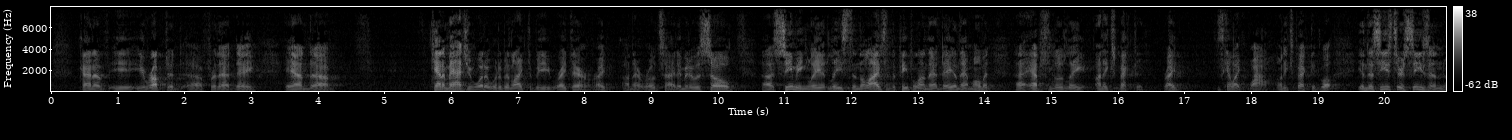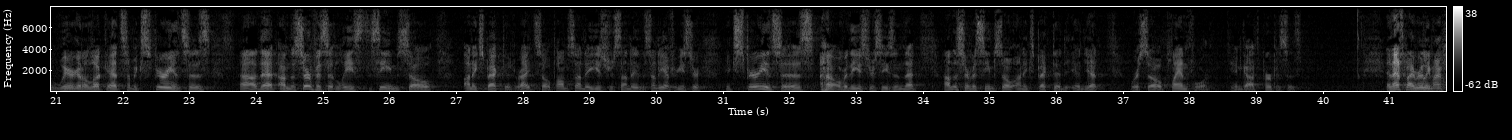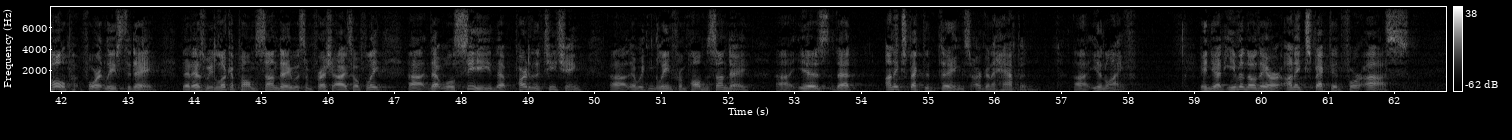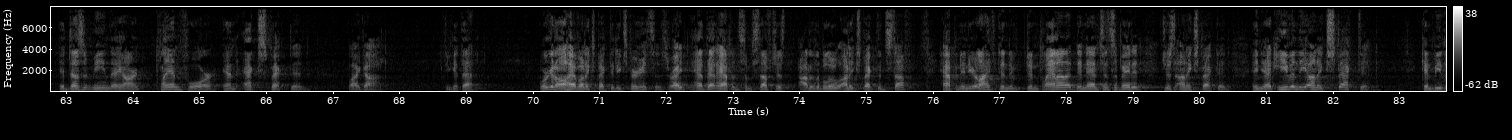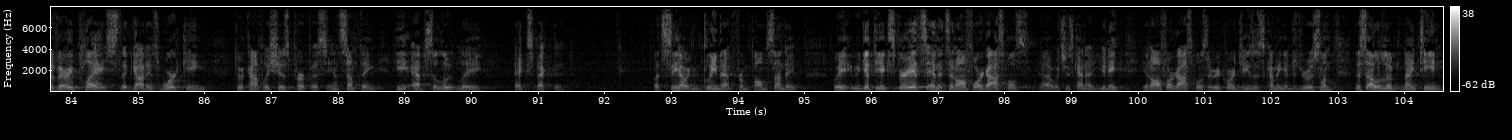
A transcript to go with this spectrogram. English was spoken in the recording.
kind of e- erupted uh, for that day, and uh, can't imagine what it would have been like to be right there, right on that roadside. I mean, it was so uh, seemingly, at least in the lives of the people on that day and that moment, uh, absolutely unexpected, right? It's kind of like, wow, unexpected. Well, in this Easter season, we're going to look at some experiences uh, that, on the surface at least, seem so unexpected, right? So, Palm Sunday, Easter Sunday, the Sunday after Easter, experiences over the Easter season that, on the surface, seem so unexpected and yet were so planned for in God's purposes. And that's my really my hope for at least today, that as we look at Palm Sunday with some fresh eyes, hopefully, uh, that we'll see that part of the teaching uh, that we can glean from Palm Sunday uh, is that unexpected things are going to happen uh, in life. And yet, even though they are unexpected for us, it doesn't mean they aren't planned for and expected by God. Do you get that? We're going to all have unexpected experiences, right? Had that happen, some stuff just out of the blue, unexpected stuff happened in your life, didn't, didn't plan on it, didn't anticipate it, just unexpected. And yet, even the unexpected can be the very place that God is working to accomplish His purpose in something He absolutely expected. Let's see how we can glean that from Palm Sunday. We, we get the experience, and it's in all four Gospels, uh, which is kind of unique. In all four Gospels, they record Jesus coming into Jerusalem. This is out of Luke 19.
